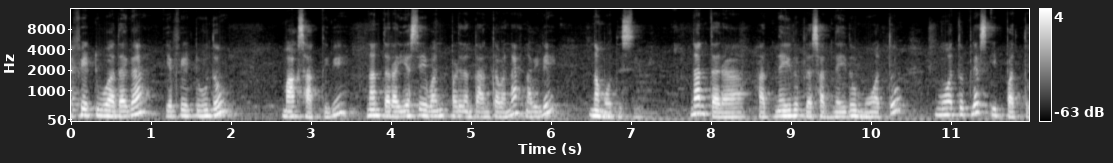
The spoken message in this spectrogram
ಎಫ್ ಎ ಟು ಆದಾಗ ಎಫ್ ಎ ಟೂದು ಮಾರ್ಕ್ಸ್ ಹಾಕ್ತೀವಿ. ನಂತರ ಎಸ್ ಎ ಒನ್ ಪಡೆದಂಥ ಅಂಕವನ್ನು ನಾವಿಲ್ಲಿ ನಮೂದಿಸ್ತೀವಿ. ನಂತರ ಹದಿನೈದು ಪ್ಲಸ್ ಹದಿನೈದು, ಮೂವತ್ತು ಮೂವತ್ತು ಪ್ಲಸ್ ಇಪ್ಪತ್ತು,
